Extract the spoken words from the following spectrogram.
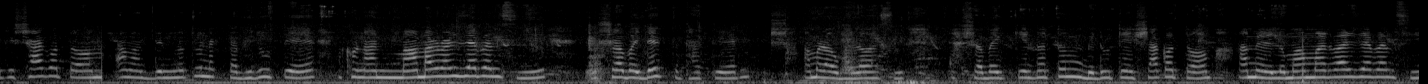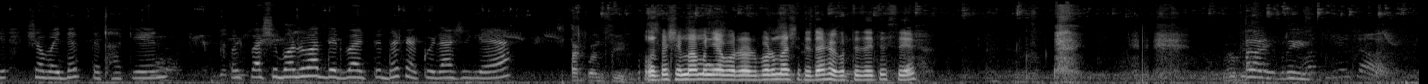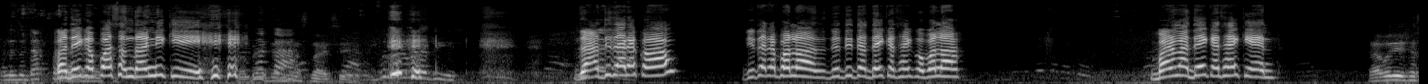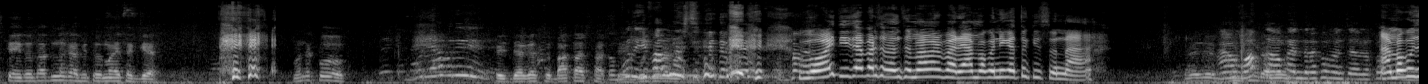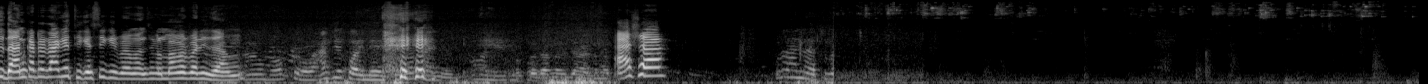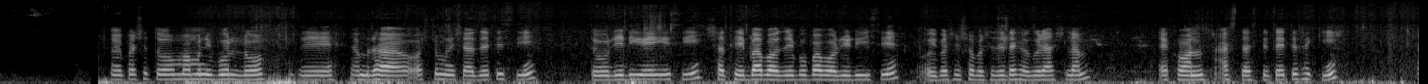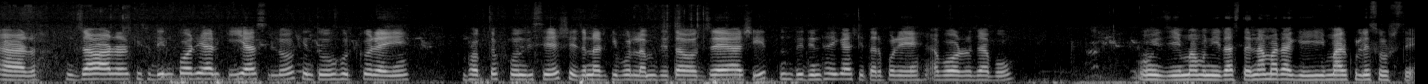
সবাইকে স্বাগতম। আমাদের নতুন একটা ভিডিওতে এখন আমি মামার বাড়ি যাবেনছি সবাই দেখতে থাকেন। আমরাও ভালো আছি। সবাইকে নতুন ভিডিওতে স্বাগতম। আমি হলো মামার বাড়ি যাবেনছি সবাই দেখতে থাকেন। ওই পাশে বড়বাদের বাড়িতে দেখা করে আসিলে। ওই পাশে মামনি আবার ওর বড় মার সাথে দেখা করতে যাইতেছে। কদিকে পছন্দ হয় নাকি যা দিদারে কও দিদারে বলো যে দিদা দেখে থাকো বলো বড় মা দেখে থাকেন কে দাদু মাই থাক গে মানে কো এই জায়গা থেকে বাতাস থাকছে মই দি যাবার শুনছে মামার বাড়ি আমাকে নিয়ে তো কিছু না আমাকে যে ধান কাটার আগে থেকে শিখির মানুষ মামার বাড়ি যাম। ওই পাশে তো মামনি বলল যে, আমরা অষ্টমী সাজা যাইতেছি, তো রেডি হয়ে গেছি। সাথে বাবাও যাইবো, বাবাও রেডি হয়েছে ওই পাশে সবার সাথে দেখা করে আসলাম। এখন আস্তে আস্তে যাইতে থাকি। আর যাওয়ার আর কিছুদিন পরে আর কি আসছিল কিন্তু হুট করেই ভক্ত ফোন দিছে, সেজন্য আর কি বললাম যে তাও যায় আসি, দুই দিন থেকে আসি, তারপরে আবার যাব। ওই যে মামুনি রাস্তায় নামার আগেই মার খুলে সরছে।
